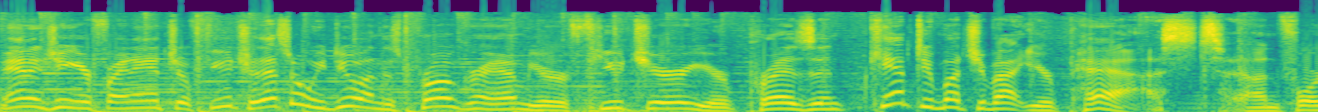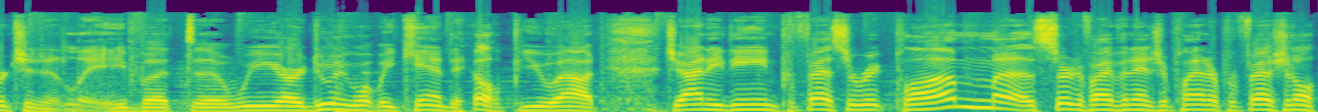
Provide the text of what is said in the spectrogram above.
Managing your financial future. That's what we do on this program. Your future, your present. Can't do much about your past, unfortunately, but uh, we are doing what we can to help you out. Johnny Dean, Professor Rick Plum, certified financial planner professional,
